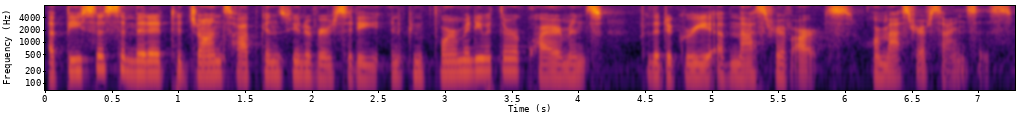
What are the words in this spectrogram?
a thesis submitted to Johns Hopkins University in conformity with the requirements for the degree of Master of Arts or Master of Sciences.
